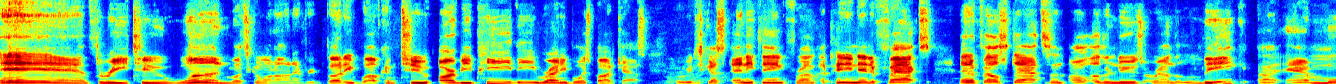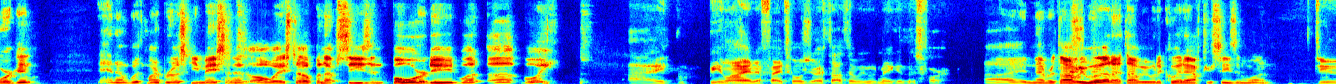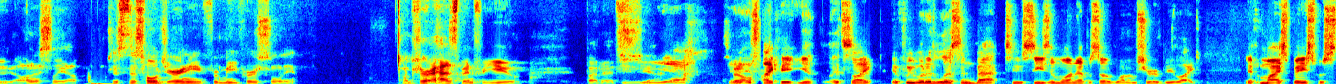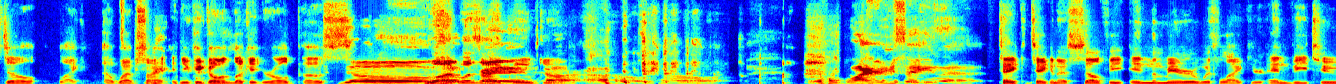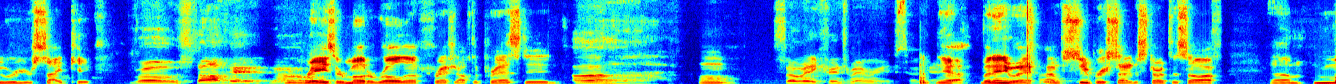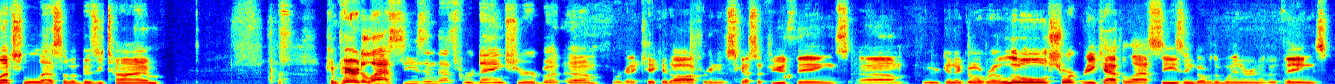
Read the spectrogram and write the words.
And three, two, one. What's going on, everybody? Welcome to RBP, the Riney Boys podcast, where we discuss anything from opinionated facts, NFL stats, and all other news around the league. I am Morgan, and I'm with my broski Mason as always to open up season four, dude. What up, boy? I'd be lying if I told you I thought that we would make it this far. I never thought we would. I thought we would have quit after season one. Dude, honestly, uh, just this whole journey for me personally, I'm sure it has been for you, but it's yeah. Yeah. It's It's like it, it's like if we would have listened back to season one, episode one, I'm sure it'd be like if MySpace was still like a website and you could go and look at your old posts. No. What was I thinking? Uh, oh no. Why are you saying that? Take taking a selfie in the mirror with like your enV2 or your Sidekick, Bro, stop it. No. your Razr Motorola, fresh off the press, dude. Ugh. Mm. so many cringe memories. Okay. Yeah, but anyway, I'm super excited to start this off. Um, much less of a busy time compared to last season, that's for dang sure. But um, we're going to kick it off. We're going to discuss a few things. Um, we're going to go over a little short recap of last season, go over the winter and other things.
